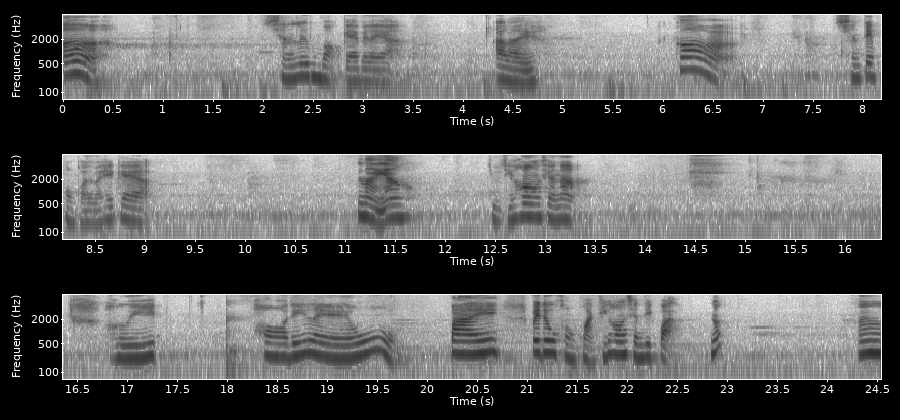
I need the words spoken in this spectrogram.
เออ ฉันลืมบอกแกไปเลยอะอะไร ก็ ฉันเตรียมของขวัญไว้ให้แกอะไหนอะอยู่ที่ห้องฉันอะ เฮ้ย พอได้แล้ว ไปไปดูของขวัญที่ห้องฉันดีกว่า เนอะอืม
